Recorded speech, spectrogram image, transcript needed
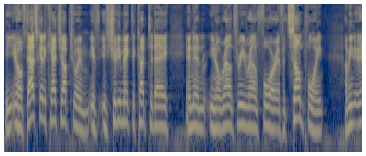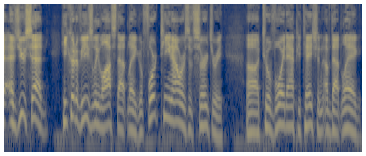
You know, if that's going to catch up to him, if, if should he make the cut today, and then you know round three, round four, if at some point, I mean, as you said, he could have easily lost that leg. 14 hours of surgery uh, to avoid amputation of that leg.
